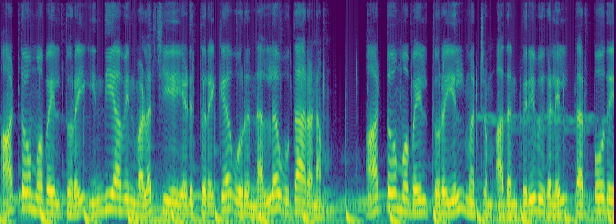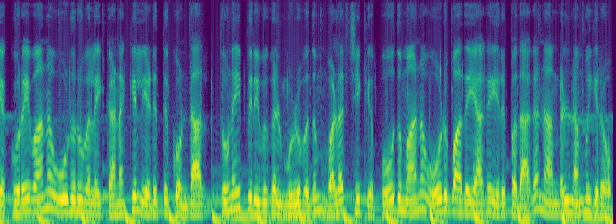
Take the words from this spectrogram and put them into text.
ஆட்டோமொபைல் துறை இந்தியாவின் வளர்ச்சியை எடுத்துரைக்க ஒரு நல்ல உதாரணம். ஆட்டோமொபைல் துறையில் மற்றும் அதன் பிரிவுகளில் தற்போதைய குறைவான ஊடுருவலை கணக்கில் எடுத்துக்கொண்டால் துணை பிரிவுகள் முழுவதும் வளர்ச்சிக்கு போதுமான ஓடுபாதையாக இருப்பதாக நாங்கள் நம்புகிறோம்.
